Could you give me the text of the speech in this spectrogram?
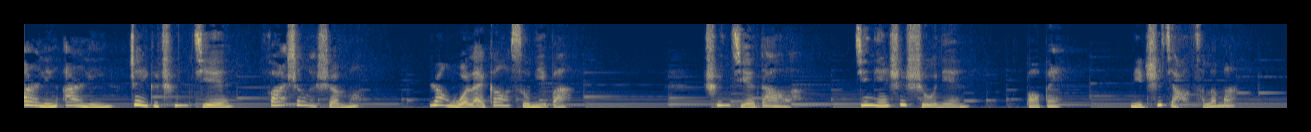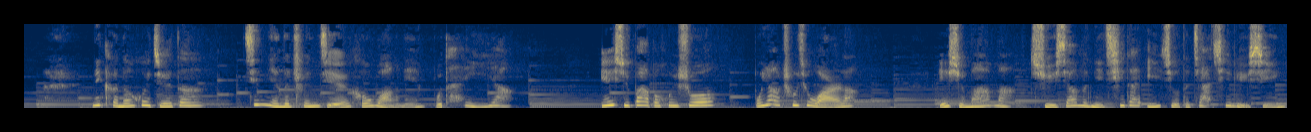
二零二零这个春节发生了什么？让我来告诉你吧。春节到了，今年是鼠年，宝贝，你吃饺子了吗？你可能会觉得今年的春节和往年不太一样。也许爸爸会说不要出去玩了，也许妈妈取消了你期待已久的假期旅行。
